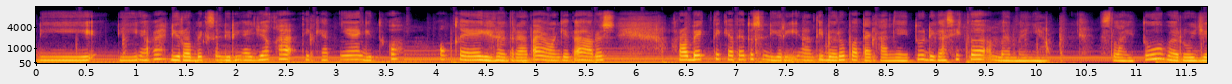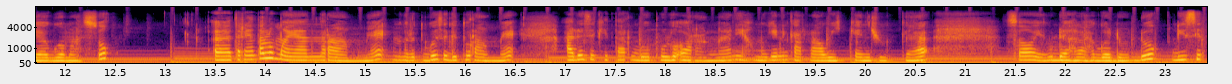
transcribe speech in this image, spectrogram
di di apa dirobek sendiri aja kak tiketnya gitu. Oh oke okay, gitu. Ternyata emang kita harus robek tiketnya itu sendiri. Nanti baru potekannya itu dikasih ke mbak mbaknya setelah itu baru aja gue masuk uh, ternyata lumayan rame menurut gue segitu rame. Ada sekitar 20 orangan ya mungkin karena weekend juga. So ya udahlah gue duduk. Di seat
